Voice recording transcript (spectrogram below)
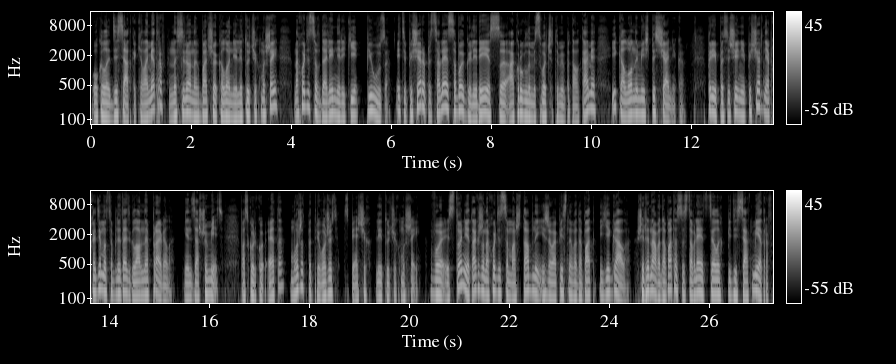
около десятка километров, населенных большой колонией летучих мышей, находятся в долине реки Пиуза. Эти пещеры представляют собой галереи с округлыми сводчатыми потолками и колоннами из песчаника. При посещении пещер необходимо соблюдать главное правило – нельзя шуметь, поскольку это может потревожить спящих летучих мышей. В Эстонии также находится масштабный и живописный водопад Егала. Ширина водопада составляет целых 50 метров,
